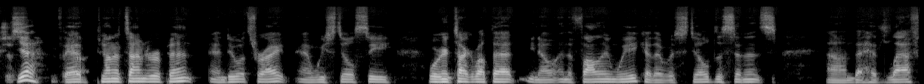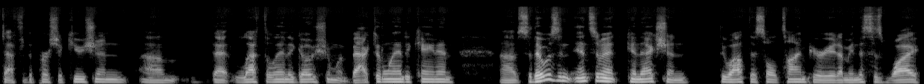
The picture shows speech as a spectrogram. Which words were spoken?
just yeah, they had a ton of time to repent and do what's right, and we still see. We're going to talk about that, you know, in the following week. There was still descendants um, that had left after the persecution, um, that left the land of Goshen, went back to the land of Canaan. Uh, so there was an intimate connection throughout this whole time period. I mean, this is why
